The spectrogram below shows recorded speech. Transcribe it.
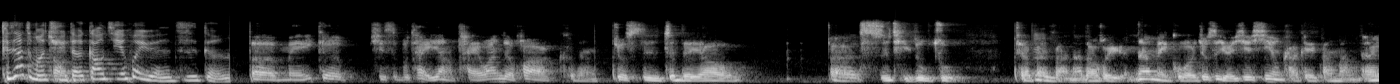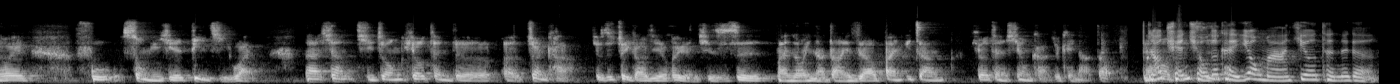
可是要怎么取得高阶会员的资格呢？呃，每一个其实不太一样。台湾的话，可能就是真的要呃实体入住才有办法拿到会员。嗯、那美国就是有一些信用卡可以帮忙，他也会付送一些定级外。那像其中 Hilton 的呃钻卡，就是最高阶会员，其实是蛮容易拿到，你只要办一张 Hilton 信用卡就可以拿到。然后全球都可以用吗？Hilton 那个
